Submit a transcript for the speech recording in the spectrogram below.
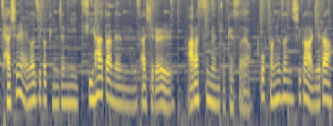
자신의 에너지가 굉장히 귀하다는 사실을 알았으면 좋겠어요. 꼭 정인선 씨가 아니라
